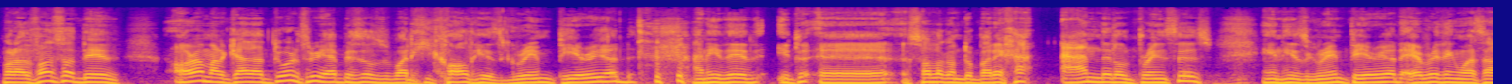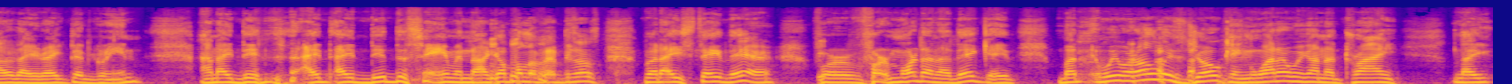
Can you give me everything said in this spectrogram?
but Alfonso did Hora Marcada two or three episodes, what he called his grim period, and he did it uh, solo con tu pareja and Little Princess in his green period. Everything was art directed green, and I did I, I did the same in a couple of episodes, but I stayed there for for more than a decade. But we were always joking, what are we gonna try? Like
